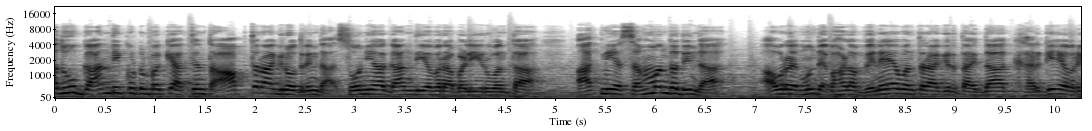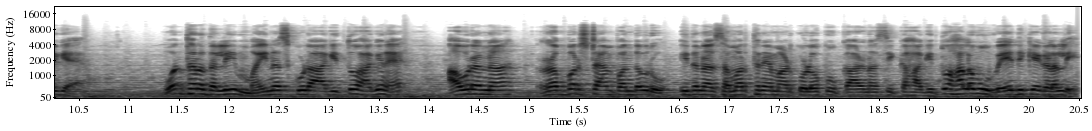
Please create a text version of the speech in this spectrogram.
ಅದು ಗಾಂಧಿ ಕುಟುಂಬಕ್ಕೆ ಅತ್ಯಂತ ಆಪ್ತರಾಗಿರೋದ್ರಿಂದ ಸೋನಿಯಾ ಗಾಂಧಿಯವರ ಬಳಿ ಇರುವಂತ ಆತ್ಮೀಯ ಸಂಬಂಧದಿಂದ ಅವರ ಮುಂದೆ ಬಹಳ ವಿನಯವಂತರಾಗಿರ್ತಾ ಇದ್ದ ಖರ್ಗೆ ಅವರಿಗೆ ಒಂಥರದಲ್ಲಿ ಮೈನಸ್ ಕೂಡ ಆಗಿತ್ತು. ಹಾಗೆಯೇ ಅವರನ್ನು ರಬ್ಬರ್ ಸ್ಟ್ಯಾಂಪ್ ಅಂದವರು ಇದನ್ನು ಸಮರ್ಥನೆ ಮಾಡ್ಕೊಳ್ಳೋಕ್ಕೂ ಕಾರಣ ಸಿಕ್ಕ ಹಾಗಿತ್ತು. ಹಲವು ವೇದಿಕೆಗಳಲ್ಲಿ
